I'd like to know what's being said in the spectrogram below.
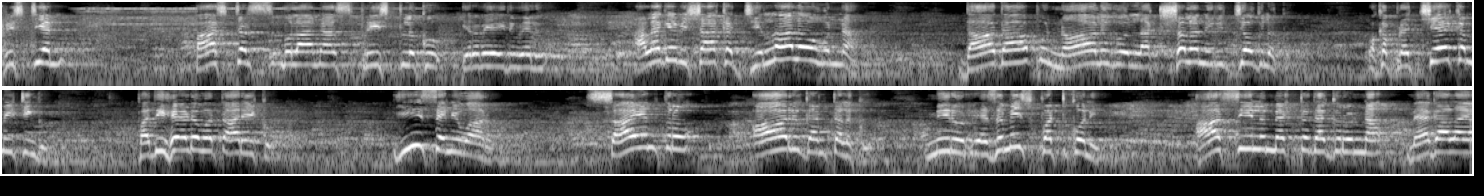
క్రిస్టియన్ పాస్టర్స్ ములానాస్ ప్రీస్టులకు ఇరవై ఐదు వేలు. అలాగే విశాఖ జిల్లాలో ఉన్న దాదాపు నాలుగు లక్షల నిరుద్యోగులకు ఒక ప్రత్యేక మీటింగు పదిహేడవ తారీఖు. ఈ శనివారం సాయంత్రం ఆరు గంటలకు మీరు రెజమీస్ పట్టుకొని ఆసీల్ మెట్ట దగ్గరున్న మేఘాలయ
